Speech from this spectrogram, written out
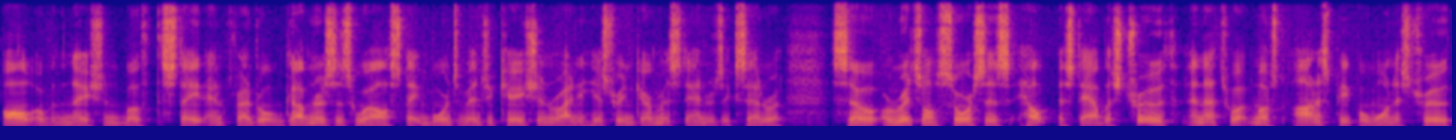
all over the nation, both state and federal, governors as well, state boards of education, writing history and government standards, et cetera. So original sources help establish truth, and that's what most honest people want is truth.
